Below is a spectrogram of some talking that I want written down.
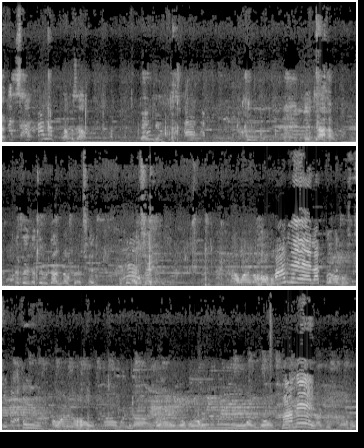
Hey! Tá pesado. Help us out. Thank you. Good job. That's it. That's it. We're done. No, that's it. That's it. I want to go home. No. I want to go home. Oh my God. No, no more. Come on, go home. Mami, Backwards. No,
